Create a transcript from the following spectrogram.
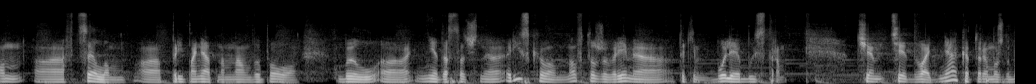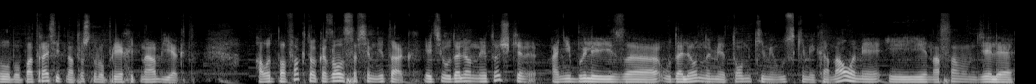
он а, в целом а, при понятном нам ВПО был недостаточно рисковым, но в то же время таким более быстрым, чем те два дня, которые можно было бы потратить на то, чтобы приехать на объект. А вот по факту оказалось совсем не так. Эти удаленные точки, они были из-за удаленными тонкими узкими каналами, и на самом деле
